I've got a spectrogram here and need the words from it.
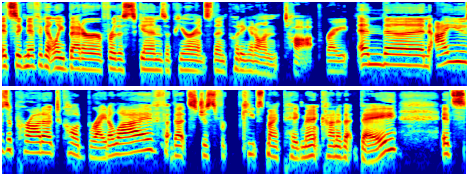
it's significantly better for the skin's appearance than putting it on top, right? And then I use a product called Brightalive that's just for keeps my pigment kind of at bay. It's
